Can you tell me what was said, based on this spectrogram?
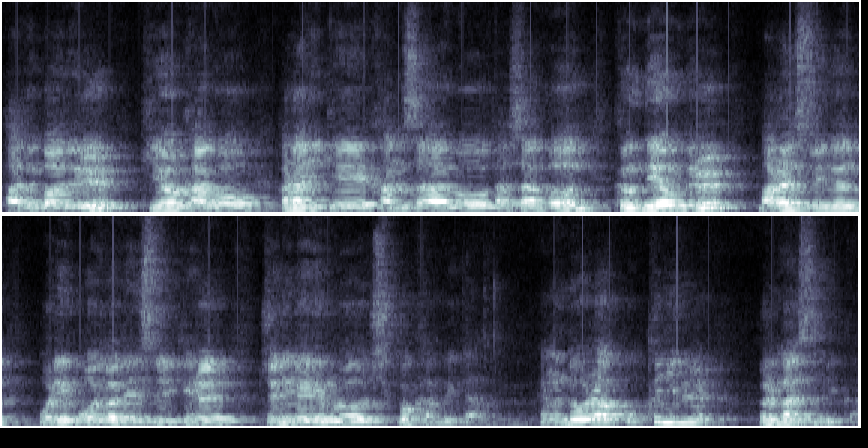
받은 바들을 기억하고 하나님께 감사하고 다시 한번 그 내용들을 말할 수 있는 우리 모두가 될 수 있기를 주님의 이름으로 축복합니다. 하나님 놀랍고 큰 일을 얼마습니까?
